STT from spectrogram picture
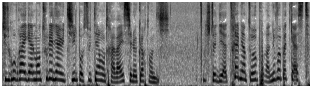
Tu trouveras également tous les liens utiles pour soutenir mon travail si le cœur t'en dit. Je te dis à très bientôt pour un nouveau podcast.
